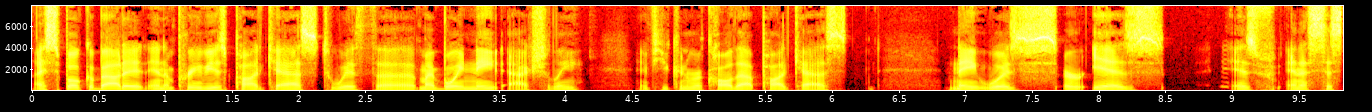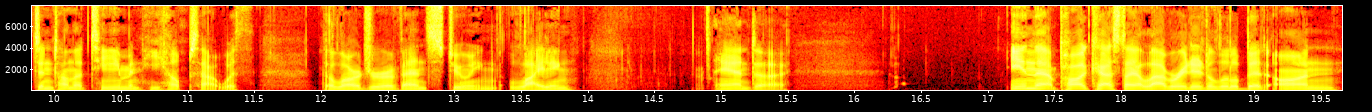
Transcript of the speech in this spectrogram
I spoke about it in a previous podcast with uh, my boy Nate, actually. If you can recall that podcast, Nate was or is is an assistant on the team, and he helps out with the larger events, doing lighting. And uh, in that podcast, I elaborated a little bit on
